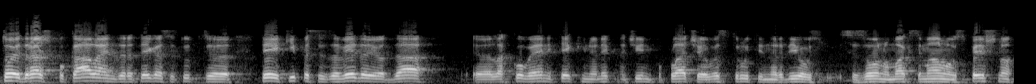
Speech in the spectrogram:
to je draž pokala in zaradi tega se tudi e, te ekipe se zavedajo, da lahko v eni tekmi na nek način poplačajo vse trud in naredijo sezono maksimalno uspešno,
